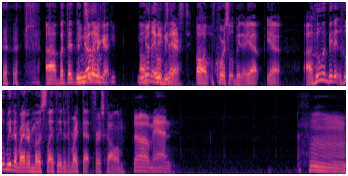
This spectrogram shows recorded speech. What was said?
uh, but the, the you know they, guys, you, you oh, know they will be there. Oh, of course it will be there. Yep, yeah. Uh, who would be the who would be the writer most likely to write that first column? Oh man. Hmm.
